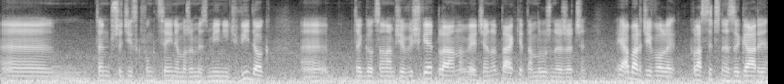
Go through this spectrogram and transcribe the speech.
e, ten przycisk funkcyjny możemy zmienić widok e, tego co nam się wyświetla. No wiecie, no takie tam różne rzeczy. Ja bardziej wolę klasyczne zegary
